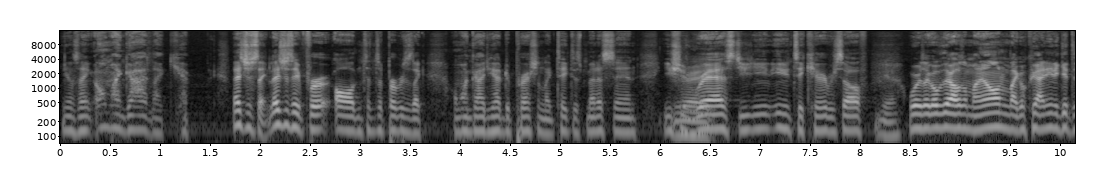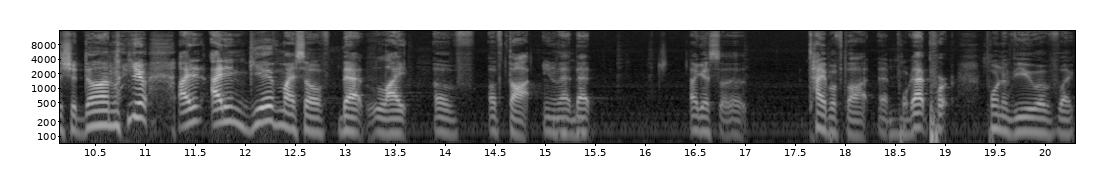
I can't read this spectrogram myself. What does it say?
you know, saying, oh my God, like you have, let's just say, let's just say for all intents and purposes, like, oh my God, you have depression, like take this medicine, you should Right. rest, you, you, you need to take care of yourself. Yeah. Whereas like over there, I was on my own. I'm Like, okay, I need to get this shit done. Like, you know, I didn't, I didn't give myself that light of of thought. You know, that Mhm. that, I guess, uh, type of thought, that po- Mhm. that por- point of view of like,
